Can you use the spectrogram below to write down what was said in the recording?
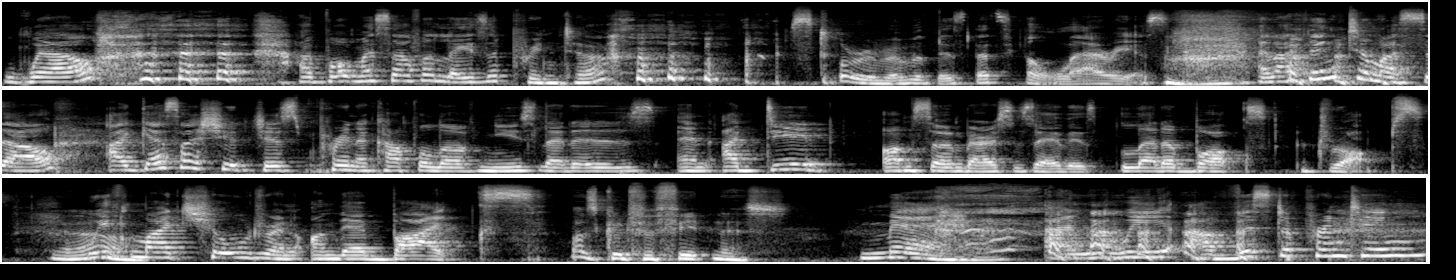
well, I bought myself a laser printer. I still remember this. That's hilarious. and I think to myself, I guess I should just print a couple of newsletters. And I did, I'm so embarrassed to say this, letterbox drops Oh. with my children on their bikes. What's good for fitness? Man, and we are Vista printing.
